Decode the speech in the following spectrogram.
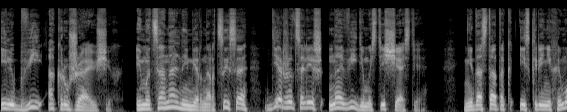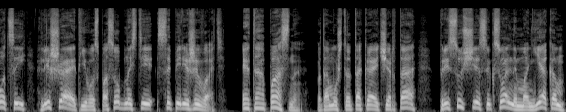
и любви окружающих. Эмоциональный мир нарцисса держится лишь на видимости счастья. Недостаток искренних эмоций лишает его способности сопереживать. Это опасно, потому что такая черта присуща сексуальным маньякам,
